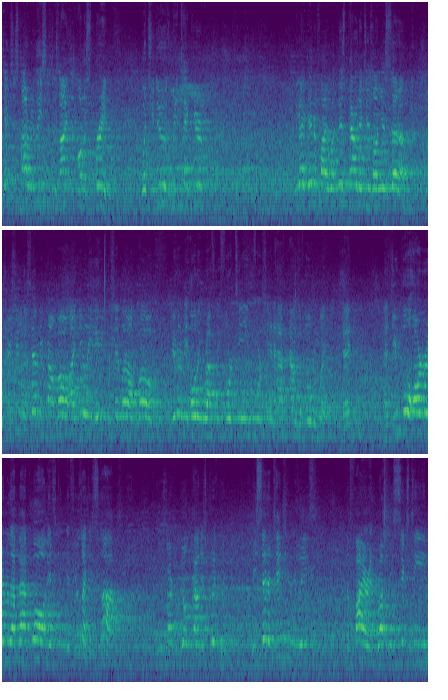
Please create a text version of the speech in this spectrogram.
Tension style release is designed on a spring. What you do is we take your, we identify what this poundage is on your setup. So if you're shooting a 70 pound bow, ideally 80% let off bow, you're going to be holding roughly 14, 14 and a half pounds of holding weight, okay? As you pull harder into that back wall, it feels like it stops, and you start to build poundage quickly. We set a tension release to fire at roughly 16,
